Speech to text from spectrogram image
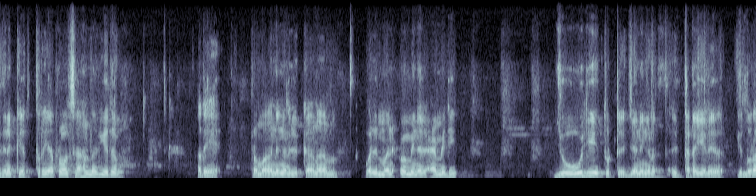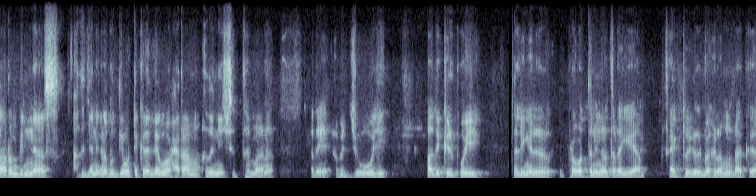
ഇതിനൊക്കെ എത്രയാ പ്രോത്സാഹനം നൽകിയത്? അതെ പ്രമാണങ്ങളിൽ കാണാം. വൽ മൻഉ മിനൽ അമലി ജോലിയെ തൊട്ട് ജനങ്ങളെ തടയൽ ഇലുറാറും ബിന്നാസ് അത് ജനങ്ങളെ ബുദ്ധിമുട്ടിക്കലല്ലേ? ഓ ഹറാം അത് നിഷിദ്ധമാണ്. അതെ അപ്പോൾ ജോലി പതുക്കിൽ പോയി അല്ലെങ്കിൽ പ്രവർത്തനങ്ങൾ തടയുക ഫാക്ടറികൾ ബഹളം ഉണ്ടാക്കുക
